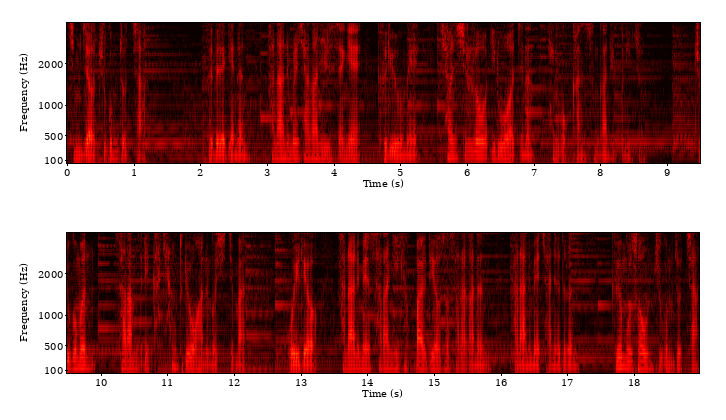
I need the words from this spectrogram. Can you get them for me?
심지어 죽음조차 그들에게는 하나님을 향한 일생의 그리움의 현실로 이루어지는 행복한 순간일 뿐이죠. 죽음은 사람들이 가장 두려워하는 것이지만 오히려 하나님의 사랑이 격발되어서 살아가는 하나님의 자녀들은 그 무서운 죽음조차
